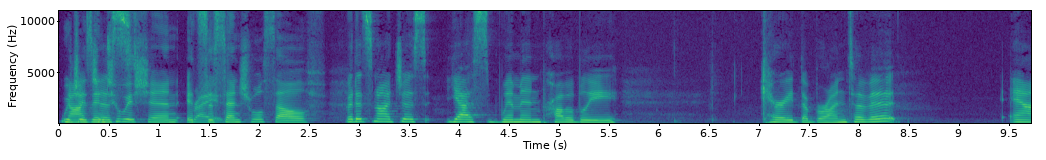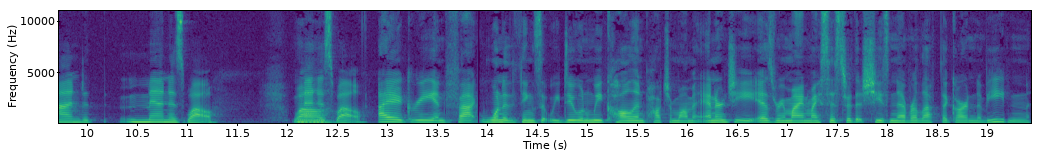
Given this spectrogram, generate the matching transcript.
which is just- intuition. It's the sensual self. But it's not just yes, women probably carried the brunt of it, and men as well. Men as well. I agree. In fact, one of the things that we do when we call in Pachamama energy is remind my sister that she's never left the Garden of Eden.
